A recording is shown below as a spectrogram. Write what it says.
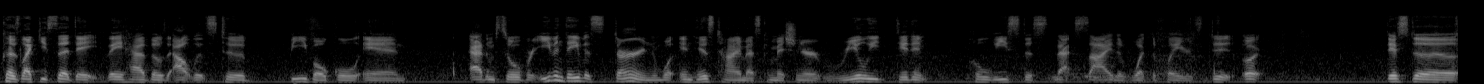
because, like you said, they they have those outlets to be vocal and. Adam Silver, even David Stern, in his time as commissioner, really didn't police this that side of what the players did. Or there's the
